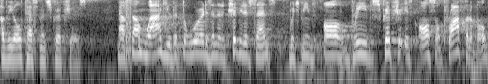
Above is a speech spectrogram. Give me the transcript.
of the Old Testament scriptures. Now, some will argue that the word is in an attributive sense, which means all breathed scripture is also profitable.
